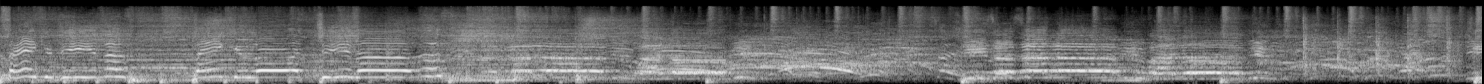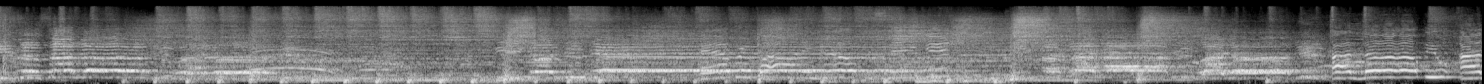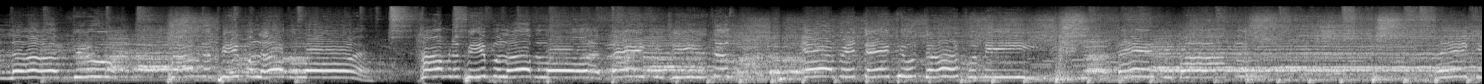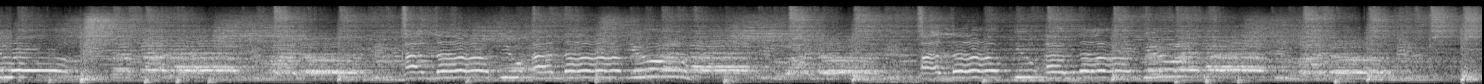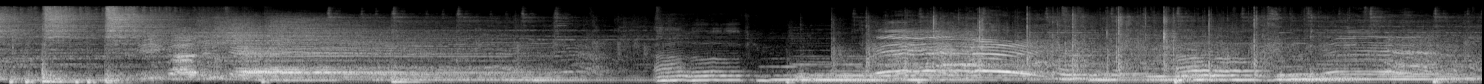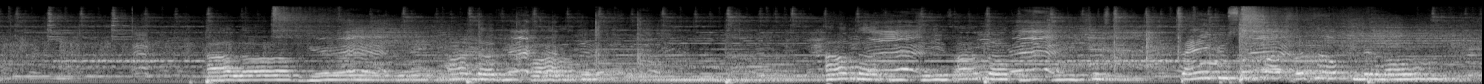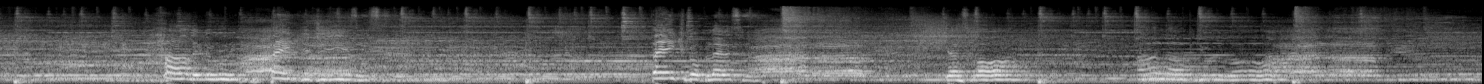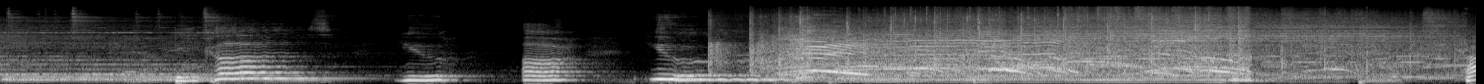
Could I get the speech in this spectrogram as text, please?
Thank you, Jesus. Thank you, Lord Jesus. the people of the Lord. I love you, Jesus. Thank you so much for helping me, Lord. Hallelujah. Thank you, Jesus. Thank you for blessing. Yes, Lord. I love you, Lord. I love you. Because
